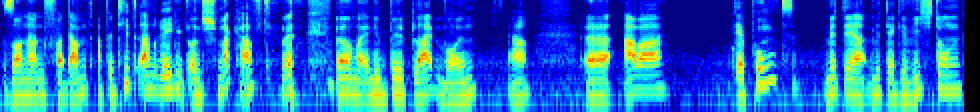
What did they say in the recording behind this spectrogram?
sondern verdammt appetitanregend und schmackhaft, wenn wir mal in dem Bild bleiben wollen. Ja. Äh, aber der Punkt mit der, mit der Gewichtung,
